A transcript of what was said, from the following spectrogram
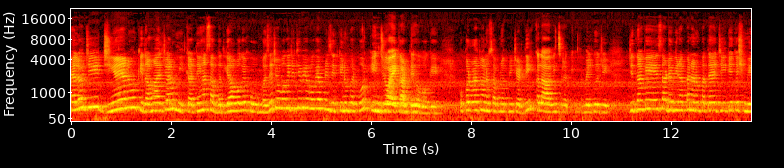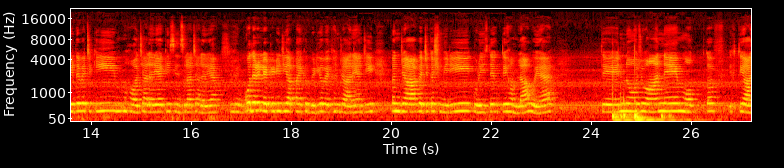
ਹੈਲੋ ਜੀ ਜੀ ਆਇਆਂ ਨੂੰ ਕਿਦਾਂ ਹਾਲ ਚਾਲ ਉਮੀਦ ਕਰਦੇ ਹਾਂ ਸਭ ਵਧੀਆ ਹੋਵੋਗੇ ਖੂਬ ਮਜ਼ੇ ਚ ਹੋਵੋਗੇ ਜਿੱਥੇ ਵੀ ਹੋਵੋਗੇ ਆਪਣੀ ਜ਼ਿੰਦਗੀ ਨੂੰ ਭਰਪੂਰ ਇੰਜੋਏ ਕਰਦੇ ਹੋਵੋਗੇ। ਉੱਪਰ ਵਾਲਾ ਤੁਹਾਨੂੰ ਸਭ ਨੂੰ ਆਪਣੀ ਚੜ੍ਹਦੀ ਕਲਾ ਵਿੱਚ ਰੱਖੀ। ਬਿਲਕੁਲ ਜੀ। ਜਿੱਦਾਂ ਕਿ ਸਾਡੇ ਵੀਰਾਂ ਭੈਣਾਂ ਨੂੰ ਪਤਾ ਹੈ ਜੀ ਕਿ ਕਸ਼ਮੀਰ ਦੇ ਵਿੱਚ ਕੀ ਮਾਹੌਲ ਚੱਲ ਰਿਹਾ ਕੀ ਸਿਲਸਿਲਾ ਚੱਲ ਰਿਹਾ ਹੈ। ਉਹਦੇ ਰਿਲੇਟਡ ਜੀ ਆਪਾਂ ਇੱਕ ਵੀਡੀਓ ਵੇਖਣ ਜਾ ਰਹੇ ਹਾਂ ਜੀ। ਪੰਜਾਬ ਵਿੱਚ ਕਸ਼ਮੀਰੀ ਕੁੜੀ ਦੇ ਉੱਤੇ ਹਮਲਾ ਹੋਇਆ ਹੈ ਤੇ ਨੌਜਵਾਨ ਨੇ ਮੌਕਫ ਇਖਤਿਆਰ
